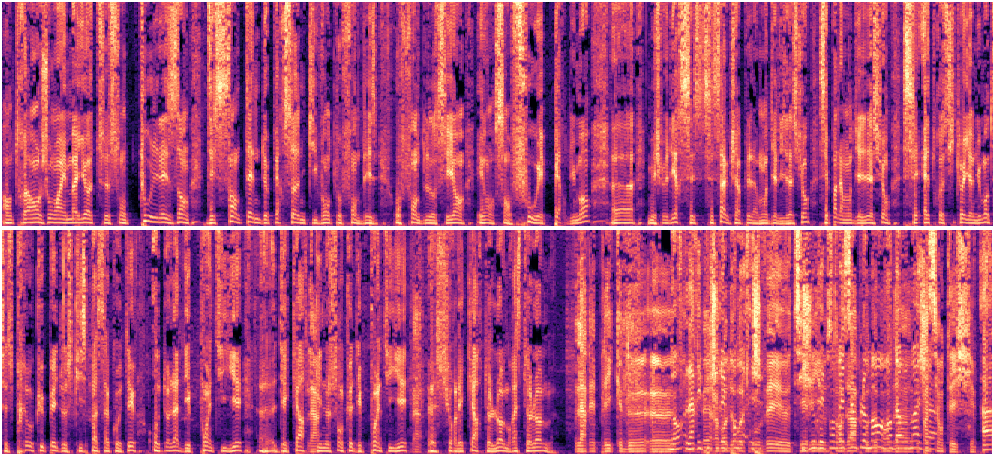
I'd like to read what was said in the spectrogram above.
entre Anjouan et Mayotte, ce sont tous les ans des centaines de personnes qui vont au fond des, fond de l'océan et on s'en fout éperdument. Euh, mais je veux dire, c'est ça que j'appelais la mondialisation. C'est pas la mondialisation, c'est être citoyen du monde, c'est se préoccuper de ce qui se passe à côté, au-delà des pointillés euh, des cartes Là. qui ne sont que des pointillés euh, sur les cartes. L'homme reste l'homme. La réplique de euh, Non, la réplique, je de euh, je- Thierry je répondrai simplement en rendant hommage à- à,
